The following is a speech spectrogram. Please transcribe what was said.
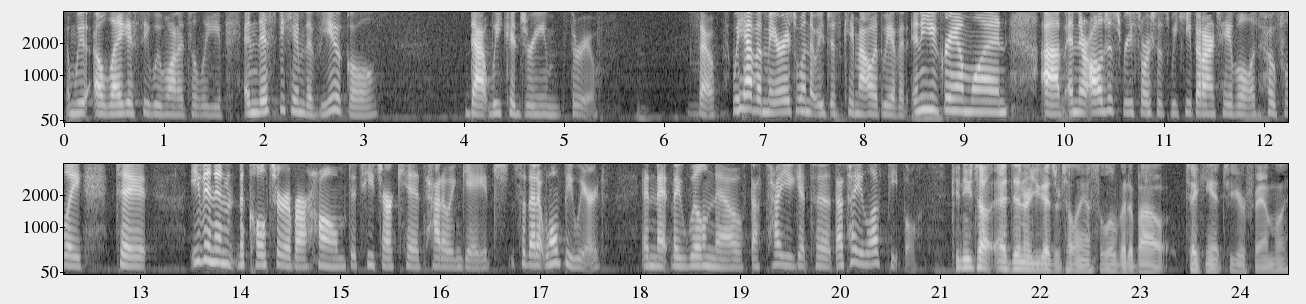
and we, a legacy we wanted to leave. And this became the vehicle that we could dream through. So we have a marriage one that we just came out with. We have an Enneagram one, um, and they're all just resources we keep at our table, and hopefully to even in the culture of our home to teach our kids how to engage, so that it won't be weird, and that they will know that's how you get to that's how you love people. Can you tell at dinner? You guys were telling us a little bit about taking it to your family.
